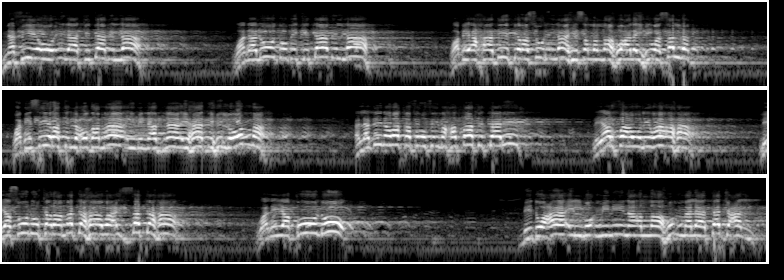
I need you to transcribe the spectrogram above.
نفيء إلى كتاب الله ونلوذ بكتاب الله وبأحاديث رسول الله صلى الله عليه وسلم وبسيرة العظماء من أبناء هذه الأمة الذين وقفوا في محطات التاريخ ليرفعوا لواءها ليصونوا كرامتها وعزتها وليقولوا بدعاء المؤمنين اللهم لا تجعل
